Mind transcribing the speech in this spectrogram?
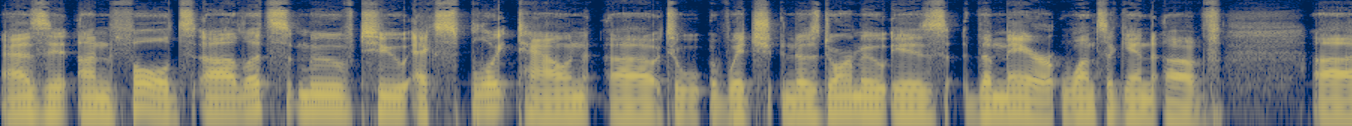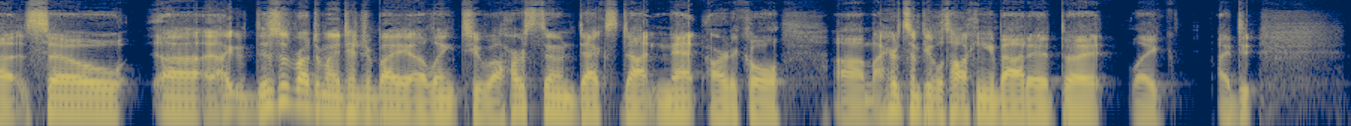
as it unfolds. Uh, let's move to Exploit Town, uh, to which Nosdormu is the mayor once again of. Uh, so uh, I, this was brought to my attention by a link to a HearthstoneDex.net article. Um, I heard some people talking about it, but like I did,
